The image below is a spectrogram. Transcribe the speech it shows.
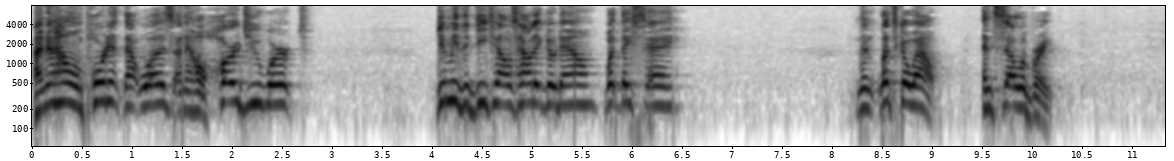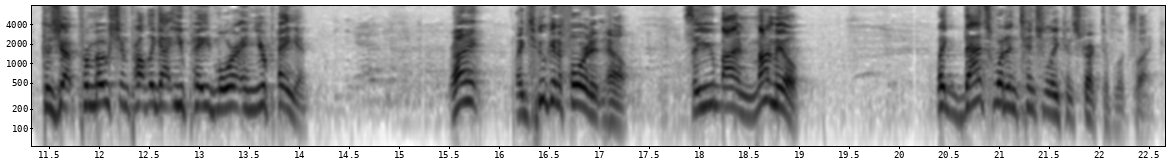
I know how important that was. I know how hard you worked. Give me the details. How'd it go down? What they say? Then let's go out and celebrate. Because your promotion probably got you paid more and you're paying. Right? Like you can afford it now. So you're buying my meal. Like that's what intentionally constructive looks like.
